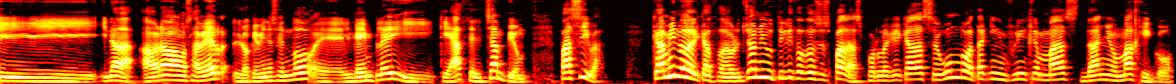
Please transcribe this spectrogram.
Y, y, nada, ahora vamos a ver lo que viene siendo eh, el gameplay y qué hace el champion. Pasiva. Camino del cazador. Johnny utiliza dos espadas, por lo que cada segundo ataque inflige más daño mágico.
